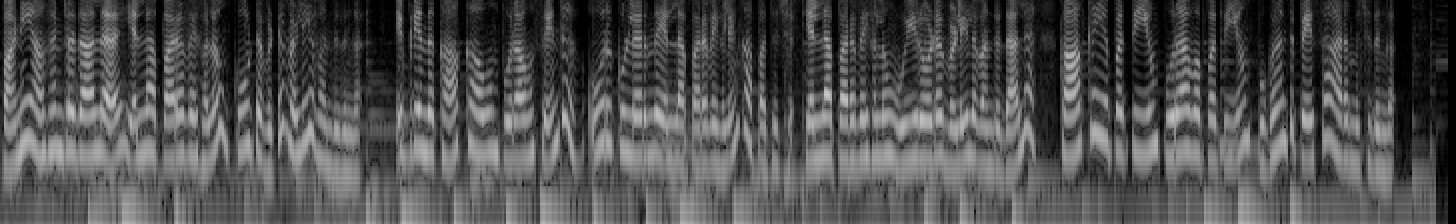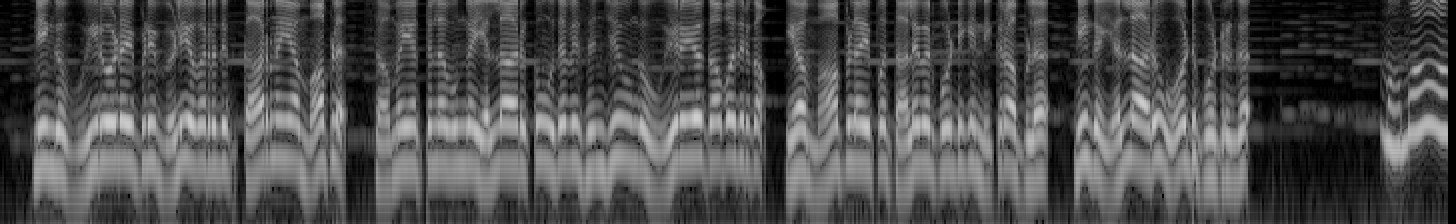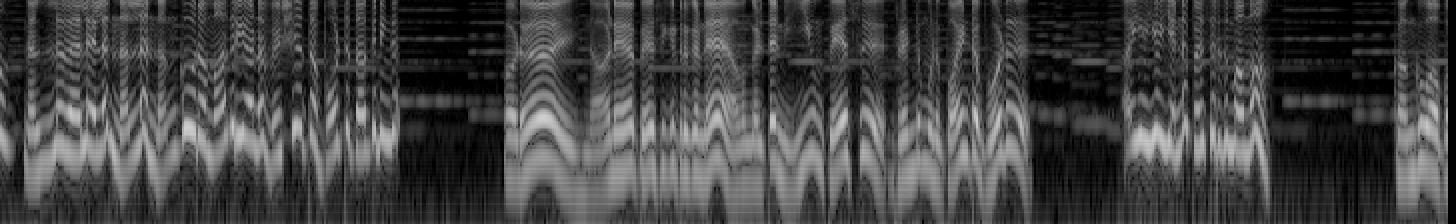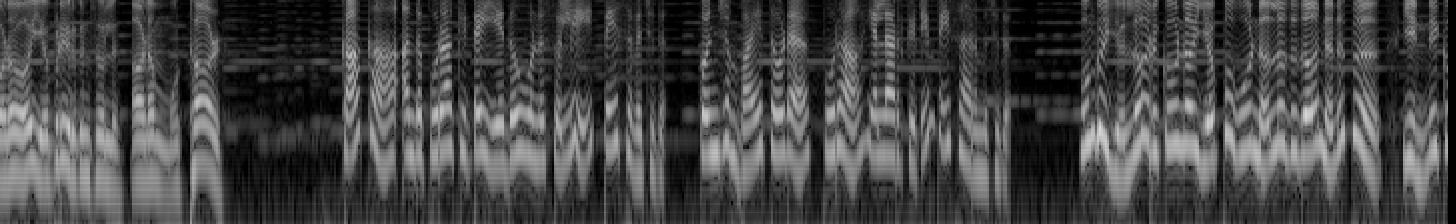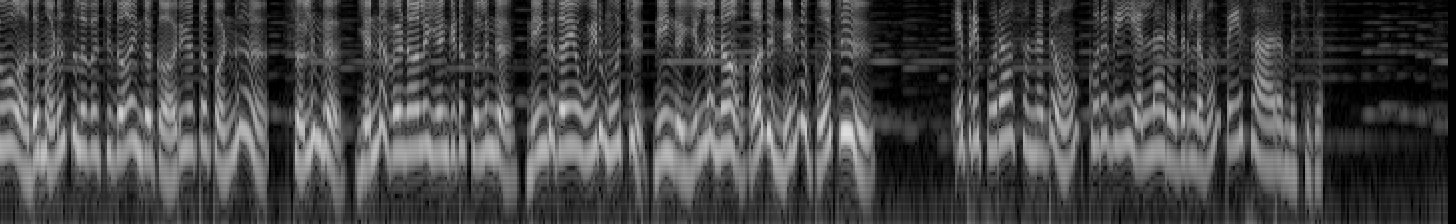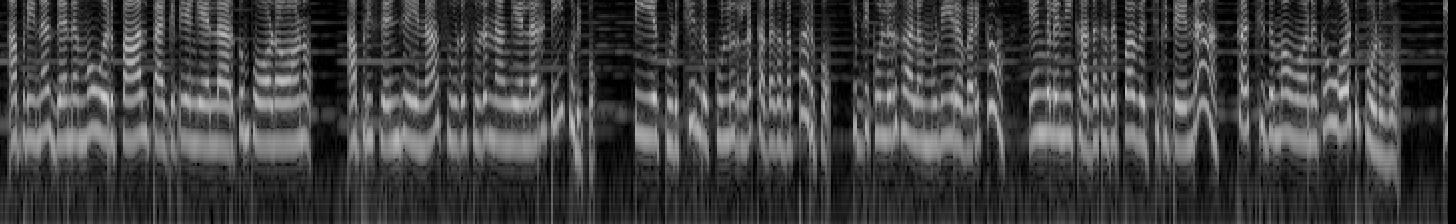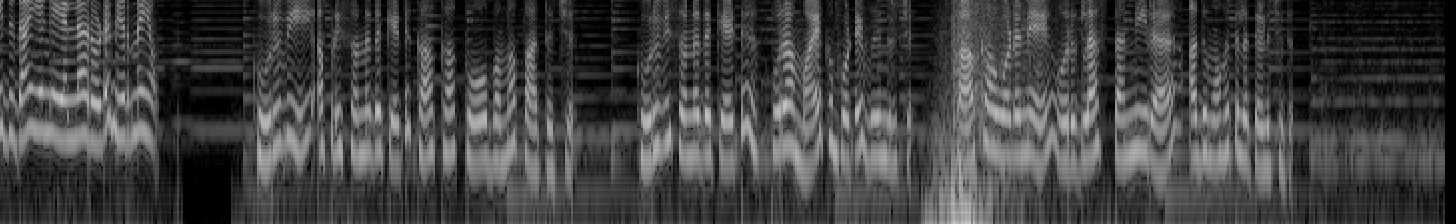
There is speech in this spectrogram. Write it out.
பனி அகன்றதால எல்லா பறவைகளும் கூட்டை விட்டு வெளியே வந்ததுங்க. இப்படி அந்த காக்காவும் புறாவும் சேர்ந்து ஊருக்குள்ள இருந்த எல்லா பறவைகளையும் காப்பாத்துச்சு. எல்லா பறவைகளும் உயிரோட வெளியில வந்ததால காக்கைய பத்தியும் புறாவை பத்தியும் புகழ்ந்து பேச ஆரம்பிச்சுதுங்க. நீங்க உயிரோட இப்படி வெளியே வர்றதுக்கு காரணம் என் மாப்பிள? சமயத்துல உங்க எல்லாருக்கும் உதவி செஞ்சு உங்க உயிரையே காப்பாத்திருக்கான். என் மாப்பிள இப்ப தலைவர் போட்டிக்கு நிக்கறாப்புல? நீங்க எல்லாரும் ஓட்டு போட்டுருங்க. மாமா நல்ல வேலையில நல்ல நங்கூர மாதிரியான விஷயத்த போட்டு தாக்குனீங்க. அடேய் நானே பேசிக்கிட்டு இருக்கனே அவங்கள்ட்ட நீயும் பேசு. ரெண்டு மூணு பாயிண்ட்டை போடு. ஐயோ என்ன பேசுறது மாமா? கங்குவா படம் எப்படி இருக்குன்னு சொல்லு. அடம் முட்டாள். காக்கா அந்த புறா கிட்ட ஏதோ ஒன்னு சொல்லி பேச வச்சுது. கொஞ்சம் பயத்தோட புறா எல்லார்கிட்டயும் பேச ஆரம்பிச்சுது. உங்க எல்லாருக்கும் நான் எப்பவும் நல்லதுதான் நினைப்பேன். இன்னைக்கும் அத மனசுல வச்சுதான் இந்த காரியத்தை பண்ண சொல்லுங்க என்ன வேணாலும் என்கிட்ட சொல்லுங்க. நீங்க தான் என் உயிர் மூச்சு. நீங்க இல்லனா அது நின்னு போச்சு. இப்படி புறா சொன்னதும் குருவி எல்லார் எதிரிலவும் பேச ஆரம்பிச்சுது. அப்படின்னா தினமும் ஒரு பால் பாக்கெட் எங்க எல்லாருக்கும் போடணும். அப்படி செஞ்சேன்னா சுட சுட நாங்க எல்லாரும் டீ குடிப்போம். டீயை குடிச்சு இந்த குளிர்ல கதகதப்பா இருப்போம். இப்படி குளிர்காலம் முடியிற வரைக்கும் எங்களை நீ கதகதப்பா வச்சுக்கிட்டேன்னா கச்சிதமா உனக்கு ஓட்டு போடுவோம். இதுதான் எங்க எல்லாரோட நிர்ணயம். குருவி அப்படி சொன்னதை கேட்டு காக்கா கோபமா பார்த்துச்சு. குருவி சொன்னதை கேட்டு புறா மயக்கம் போட்டே விழுந்துருச்சு. காக்கா உடனே ஒரு கிளாஸ் தண்ணீரை அது முகத்துல தெளிச்சுது.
